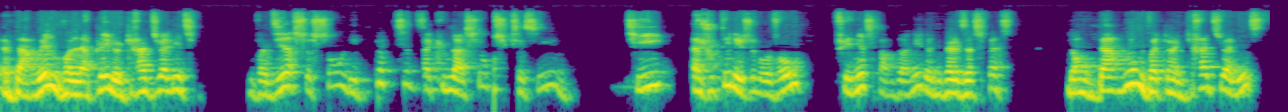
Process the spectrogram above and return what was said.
Darwin va l'appeler le gradualisme. Il va dire ce sont les petites accumulations successives qui, ajoutées les unes aux autres, finissent par donner de nouvelles espèces. Donc, Darwin va être un gradualiste,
